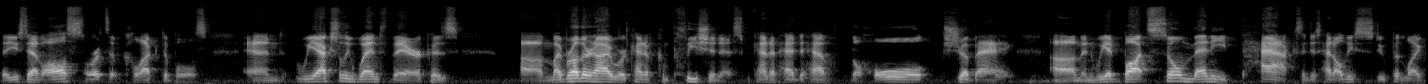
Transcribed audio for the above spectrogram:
They used to have all sorts of collectibles, and we actually went there because um, my brother and I were kind of completionists. We kind of had to have the whole shebang, um, and we had bought so many packs and just had all these stupid like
